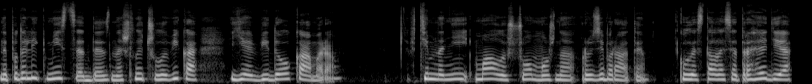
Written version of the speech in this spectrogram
Неподалік місця, де знайшли чоловіка, є відеокамера. Втім, на ній мало що можна розібрати. Коли сталася трагедія,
